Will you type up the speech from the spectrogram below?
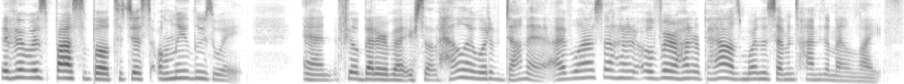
If it was possible to just only lose weight and feel better about yourself, hell, I would have done it. I've lost 100, over 100 pounds more than seven times in my life.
